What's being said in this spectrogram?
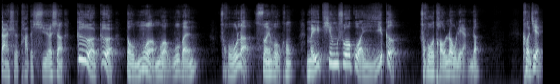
但是他的学生个个都默默无闻，除了孙悟空。没听说过一个出头露脸的，可见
